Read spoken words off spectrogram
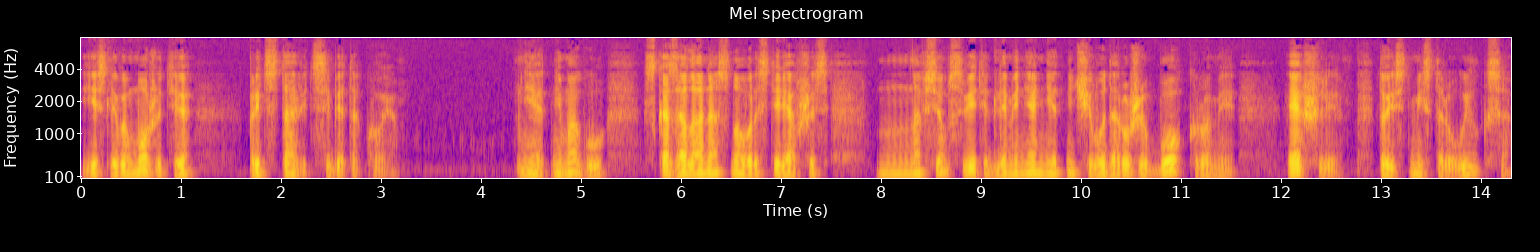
если вы можете представить себе такое». «Нет, не могу», — сказала она, снова растерявшись. «На всем свете для меня нет ничего дороже Бо, кроме Эшли, то есть мистера Уилкса».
